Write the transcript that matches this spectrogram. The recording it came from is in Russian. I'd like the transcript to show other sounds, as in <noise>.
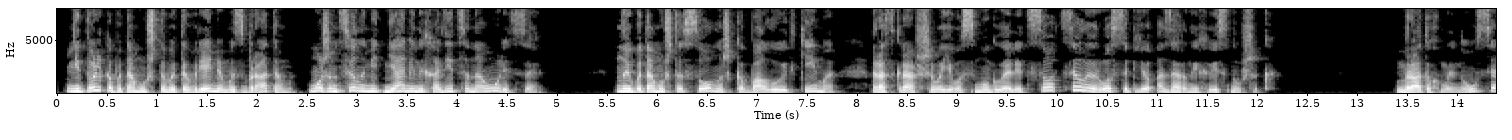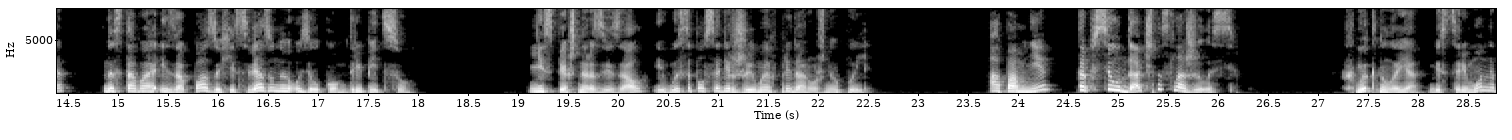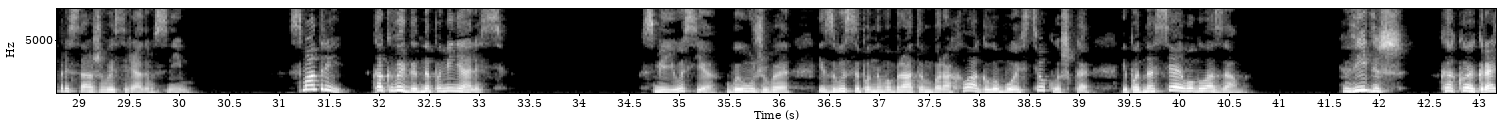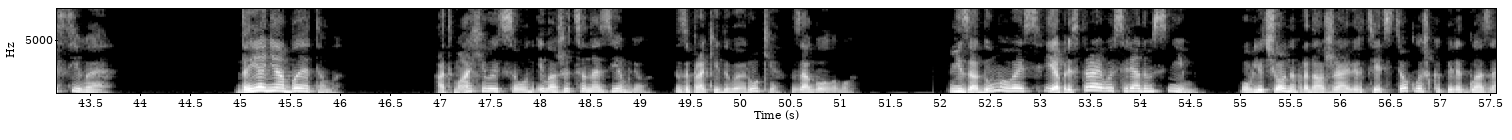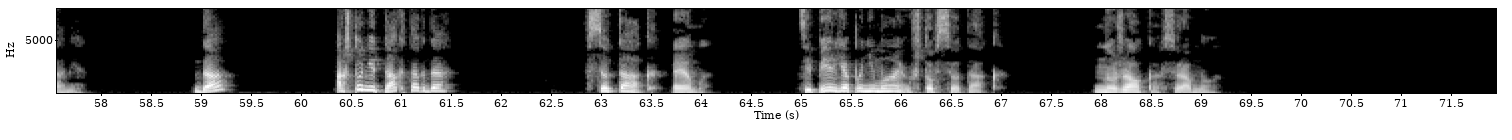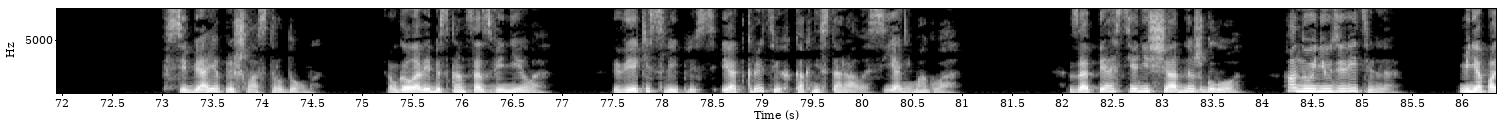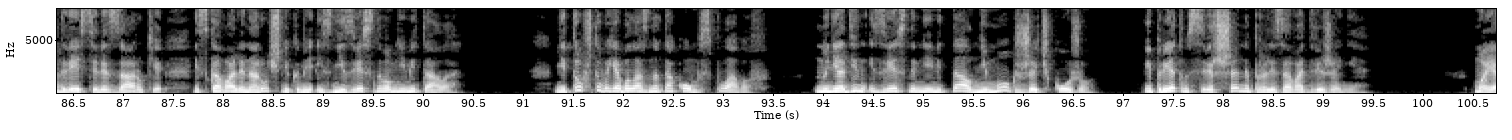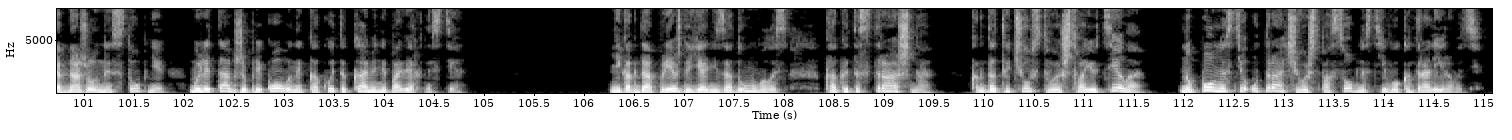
Не только потому, что в это время мы с братом можем целыми днями находиться на улице, но и потому, что солнышко балует Кима, раскрашивая его смуглое лицо целой россыпью озорных веснушек. Брат ухмыльнулся, доставая из-за пазухи связанную узелком тряпицу. Неспешно развязал и высыпал содержимое в придорожную пыль. А по мне, так все удачно сложилось. Хмыкнула я, бесцеремонно присаживаясь рядом с ним. Смотри, как выгодно поменялись. Смеюсь я, выуживая из высыпанного братом барахла голубое стеклышко и поднося его глазам. «Видишь, какое красивое!» «Да я не об этом!» Отмахивается он и ложится на землю, запрокидывая руки за голову. Не задумываясь, я пристраиваюсь рядом с ним, увлеченно продолжая вертеть стеклышко перед глазами. «Да? А что не так тогда?» «Все так, Эм. Теперь я понимаю, что все так. Но жалко все равно». В себя я пришла с трудом. В голове без конца звенело. Веки слиплись, и открыть их, как ни старалась, я не могла. Запястье нещадно жгло. Оно и неудивительно. Меня подвесили за руки и сковали наручниками из неизвестного мне металла. Не то чтобы я была знатоком сплавов, но ни один известный мне металл не мог сжечь кожу и при этом совершенно парализовать движение. Мои обнаженные ступни были также прикованы к какой-то каменной поверхности. Никогда прежде я не задумывалась, как это страшно, когда ты чувствуешь свое тело но полностью утрачиваешь способность его контролировать.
